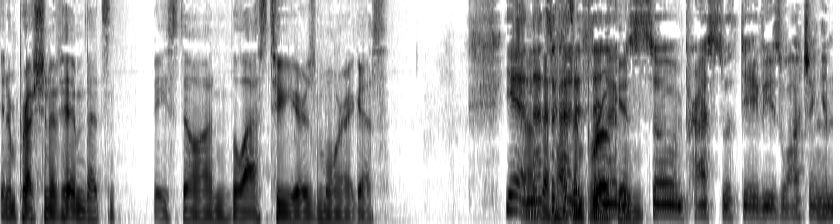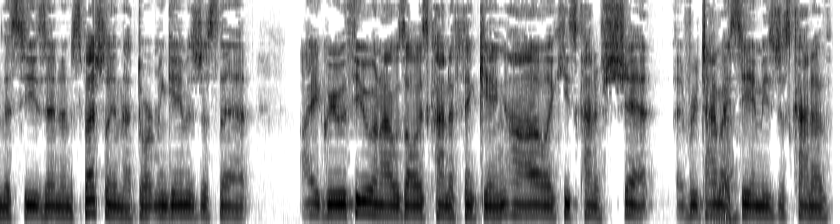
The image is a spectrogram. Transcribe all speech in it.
an impression of him that's based on the last two years more, I guess. Yeah, and Uh, that's that the kind of hasn't thing I broken. was so impressed with Davies watching him this season, and especially in that Dortmund game, is just that I agree with you, and I was always kind of thinking, ah, like he's kind of shit. Every time I see him, he's just kind of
